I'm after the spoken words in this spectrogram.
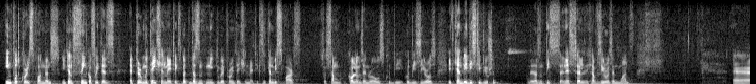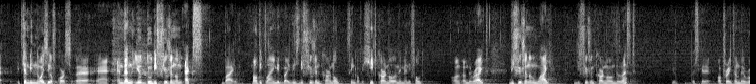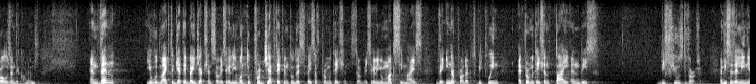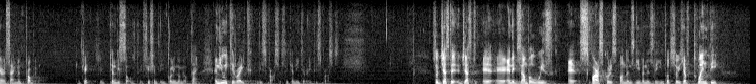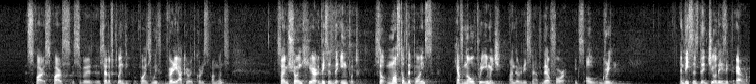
input correspondence. You can think of it as a permutation matrix, but it doesn't need to be a permutation matrix. It can be sparse. So some columns and rows could be could be zeros. It can be a distribution. It doesn't necessarily have zeros and ones. Uh, it can be noisy, of course. Uh, uh, and then you do diffusion on X by multiplying it by this diffusion kernel. Think of a heat kernel in a manifold on, on the right. Diffusion on Y, diffusion kernel on the left. You basically operate on the rows and the columns. And then you would like to get a bijection. So basically, you want to project it into the space of permutation. So basically, you maximize the inner product between a permutation pi and this diffused version. And this is a linear assignment problem. Okay? So it can be solved efficiently in polynomial time. And you iterate this process. You can iterate this process. So just, a, just a, a, an example with a sparse correspondence given as the input. So you have 20 sparse, sparse set of 20 points with very accurate correspondence. So I'm showing here, this is the input. So most of the points have no pre-image under this map. Therefore, it's all green. And this is the geodesic error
